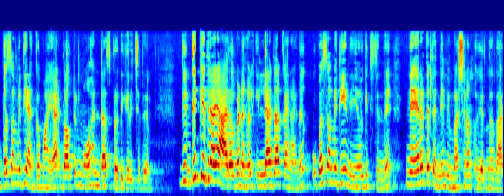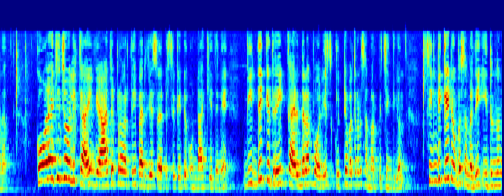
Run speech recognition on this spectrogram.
ഉപസമിതി അംഗമായ ഡോക്ടർ മോഹൻദാസ് പ്രതികരിച്ചത്. വിദ്യക്കെതിരായ ആരോപണങ്ങൾ ഇല്ലാതാക്കാനാണ് ഉപസമിതിയെ നിയോഗിച്ചതെന്ന് നേരത്തെ തന്നെ വിമർശനം ഉയർന്നതാണ്. കോളേജ് ജോലിക്കായി വ്യാജ പ്രവൃത്തി പരിചയ സർട്ടിഫിക്കറ്റ് ഉണ്ടാക്കിയതിന് വിദ്യക്കെതിരെ കരിന്തളം പോലീസ് കുറ്റപത്രം സമർപ്പിച്ചെങ്കിലും സിൻഡിക്കേറ്റ് ഉപസമിതി ഇതൊന്നും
